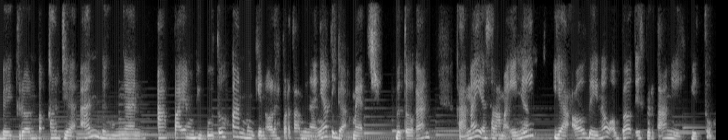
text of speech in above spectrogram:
background pekerjaan dengan apa yang dibutuhkan mungkin oleh Pertaminanya tidak match, betul kan? Karena ya selama ini ya all they know about is bertani gitu.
